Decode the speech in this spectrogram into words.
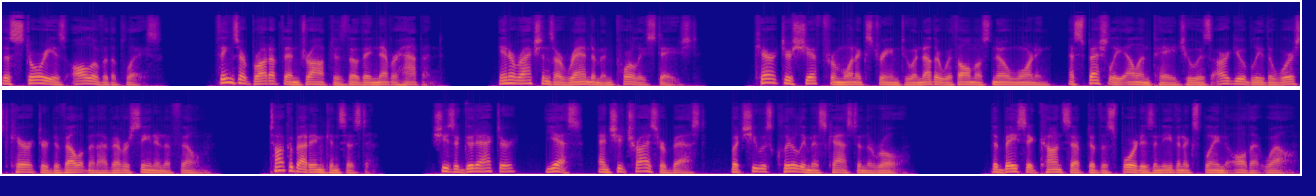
the story is all over the place. Things are brought up then dropped as though they never happened. Interactions are random and poorly staged. Characters shift from one extreme to another with almost no warning, especially Ellen Page, who is arguably the worst character development I've ever seen in a film. Talk about inconsistent. She's a good actor, yes, and she tries her best, but she was clearly miscast in the role. The basic concept of the sport isn't even explained all that well.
